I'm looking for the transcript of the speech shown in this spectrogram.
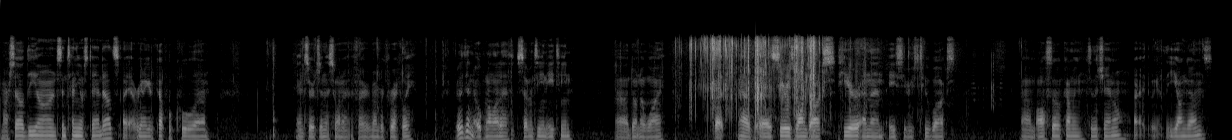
Marcel Dionne Centennial Standouts. Oh yeah, we're gonna get a couple cool um, inserts in this one if I remember correctly. Really didn't open a lot of 17, 18. Uh, don't know why. But have a Series 1 box here and then a Series 2 box. Um, also coming to the channel. Alright, we got the Young Guns.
